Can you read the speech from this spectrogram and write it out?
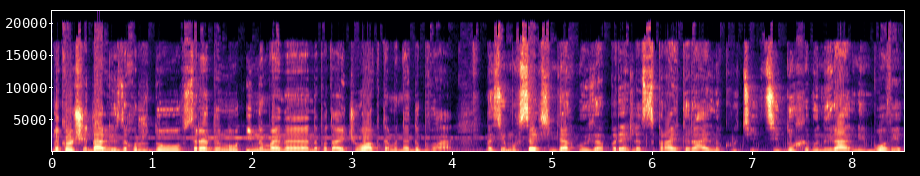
Ну, коротше, далі заходжу до всередину, і на мене нападає чувак та мене добиває. На цьому все. Всім дякую за перегляд. Спрайти реально круті. Ці духи вони реально імбові,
